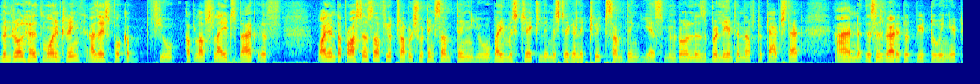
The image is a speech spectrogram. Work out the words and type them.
MinRole health monitoring, as I spoke a few couple of slides back, if while in the process of you troubleshooting something you by mistakenly mistakenly tweaked something yes MinRole is brilliant enough to catch that and this is where it would be doing it.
